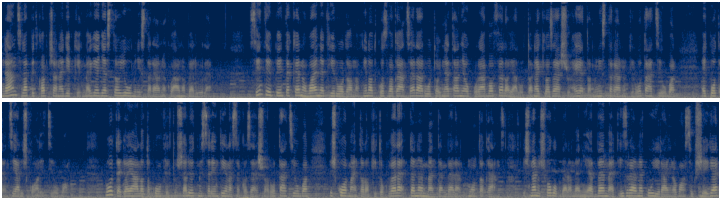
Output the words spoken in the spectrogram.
Gánc Lapid kapcsán egyébként megjegyezte, hogy jó miniszterelnök válna belőle. Szintén pénteken a Wynet híroldalnak nyilatkozva Gánc elárulta, hogy Netanyahu korábban felajánlotta neki az első helyet a miniszterelnöki rotációban, egy potenciális koalícióban. Volt egy ajánlat a konfliktus előtt, miszerint én leszek az első a rotációban, és kormányt alakítok vele, de nem mentem bele, mondta Gánc. És nem is fogok belemenni ebben, mert Izraelnek új irányra van szüksége,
